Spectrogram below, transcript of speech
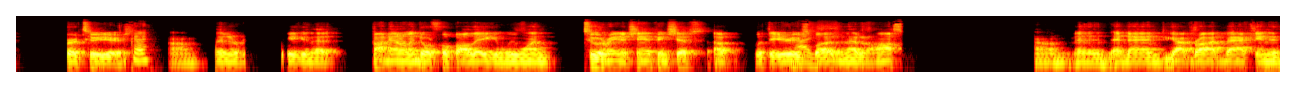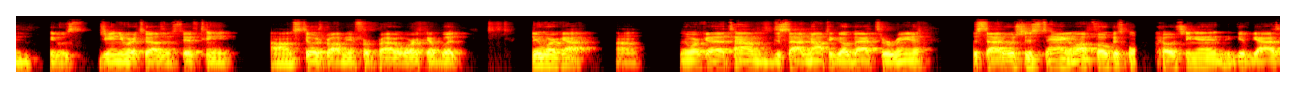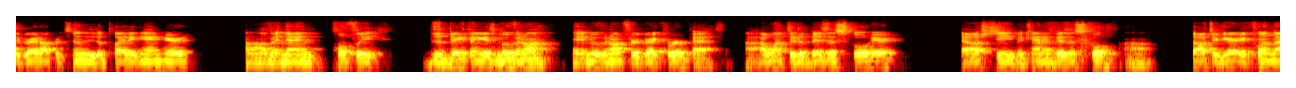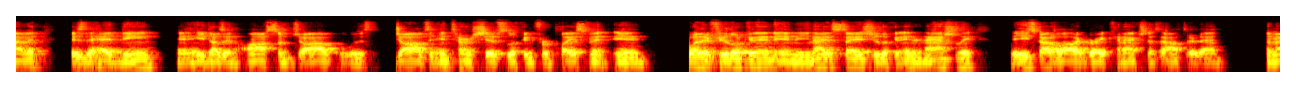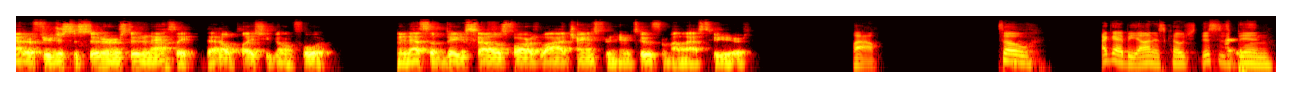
for two years. Okay. Um, in a league in the Continental Indoor Football League, and we won two arena championships up with the Erie nice. Explosion. That was awesome. Um, and, and then got brought back in, and it was January 2015. Um, Steelers brought me in for a private workout, but didn't work out. Uh, didn't work out at that time. Decided not to go back to arena. Decided was just to hang them up, focus more on coaching and give guys a great opportunity to play the game here. Um, and then hopefully the big thing is moving on and moving on for a great career path. Uh, I went through the business school here, Alex G. McKenna Business School. Uh, Dr. Gary Quinlivan is the head dean, and he does an awesome job with jobs and internships, looking for placement in whether if you're looking in, in the United States, you're looking internationally. He's got a lot of great connections out there. Then, no matter if you're just a student or a student athlete, to help place you going forward. Mean, that's a big sell as far as why I transferred here too for my last two years. Wow. So I gotta be honest, coach, this has been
